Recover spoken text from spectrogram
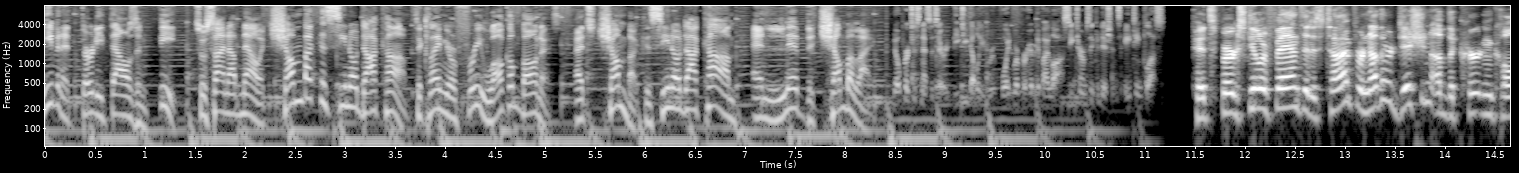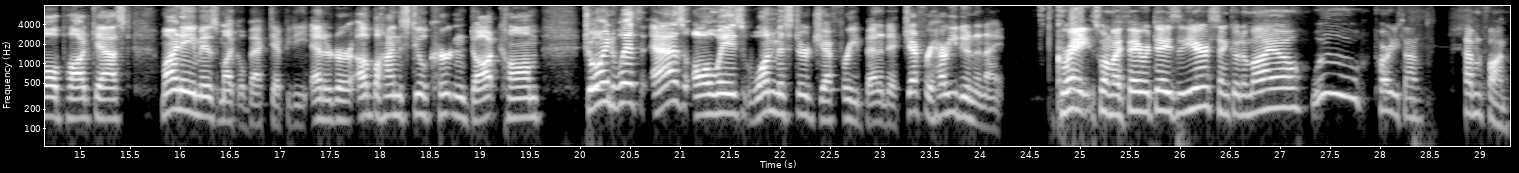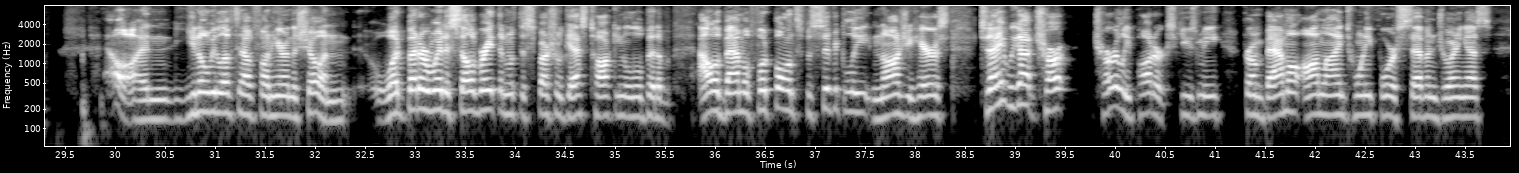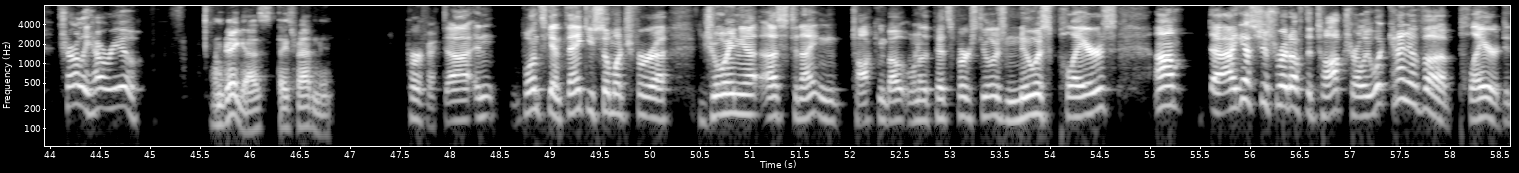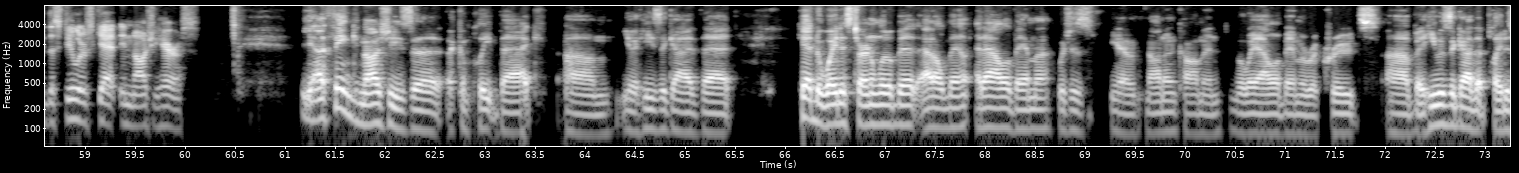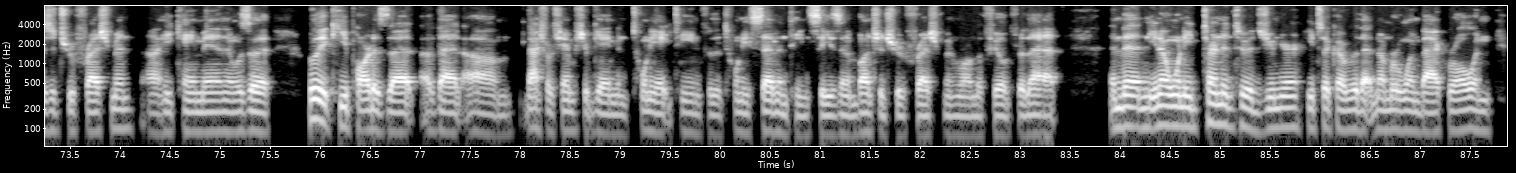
even at 30,000 feet. So sign up now at ChumbaCasino.com to claim your free welcome bonus. That's ChumbaCasino.com and live the Chumba life. No purchase necessary. VGW. Void were prohibited by law. See terms and conditions. 18 plus. Pittsburgh Steeler fans, it is time for another edition of the Curtain Call podcast. My name is Michael Beck, deputy editor of BehindTheSteelCurtain.com. Joined with, as always, one Mr. Jeffrey Benedict. Jeffrey, how are you doing tonight? Great. It's one of my favorite days of the year. Cinco de Mayo. Woo! Party time. Having fun. Oh, and you know we love to have fun here on the show, and what better way to celebrate than with the special guest talking a little bit of Alabama football and specifically Najee Harris. Tonight we got Char- Charlie Potter, excuse me, from Bama Online 24/7 joining us. Charlie, how are you? I'm great, guys. Thanks for having me. Perfect. Uh, and once again, thank you so much for uh, joining us tonight and talking about one of the Pittsburgh Steelers' newest players. Um, uh, I guess just right off the top, Charlie, what kind of a player did the Steelers get in Najee Harris? Yeah, I think Najee's a, a complete back. Um, you know, he's a guy that he had to wait his turn a little bit at Alabama, at Alabama, which is you know not uncommon the way Alabama recruits. Uh, but he was a guy that played as a true freshman. Uh, he came in and was a really a key part is that of that um, national championship game in 2018 for the 2017 season. A bunch of true freshmen were on the field for that. And then, you know, when he turned into a junior, he took over that number one back role, and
